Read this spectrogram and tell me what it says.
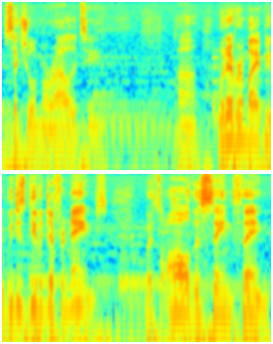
Sexual immorality, uh, whatever it might be. We just give it different names, but it's all the same thing.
